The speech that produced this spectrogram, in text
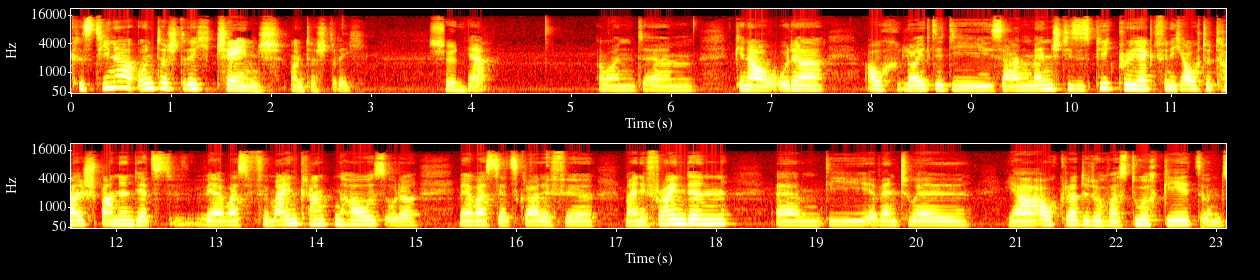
Christina unterstrich Change unterstrich. Schön. Ja. Und ähm, genau, oder auch Leute, die sagen, Mensch, dieses Peak-Projekt finde ich auch total spannend. Jetzt wäre was für mein Krankenhaus oder wäre was jetzt gerade für meine Freundin, ähm, die eventuell ja auch gerade durch was durchgeht und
